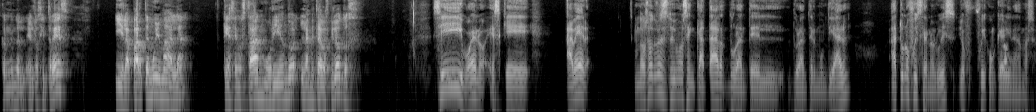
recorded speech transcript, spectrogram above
con el, el 2 y 3, y la parte muy mala, que se nos estaban muriendo la mitad de los pilotos. Sí, bueno, es que, a ver, nosotros estuvimos en Qatar durante el, durante el Mundial Ah, tú no fuiste, ¿no, Luis? Yo fui con Kerry nada más.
